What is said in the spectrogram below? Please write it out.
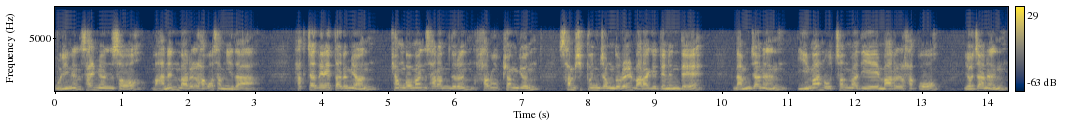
우리는 살면서 많은 말을 하고 삽니다. 학자들에 따르면 평범한 사람들은 하루 평균 30분 정도를 말하게 되는데 남자는 2만 5천 마디의 말을 하고 여자는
